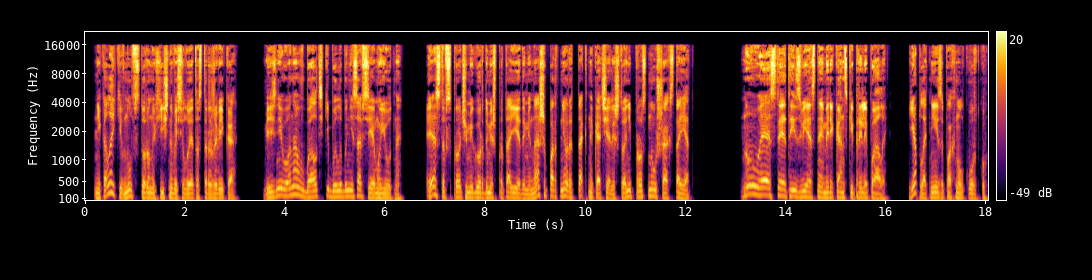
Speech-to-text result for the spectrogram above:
— Николай кивнул в сторону хищного силуэта сторожевика. «Без него нам в Балтике было бы не совсем уютно. Эстов с прочими гордыми шпротоедами наши партнеры так накачали, что они просто на ушах стоят. «Ну, эсты — это известные американские прилипалы». Я плотнее запахнул куртку.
